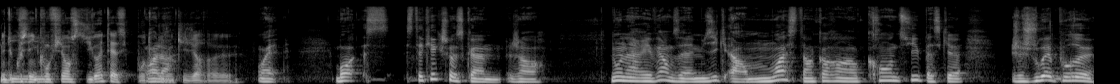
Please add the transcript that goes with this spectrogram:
Mais du coup, c'est une confiance gigantesque pour tous les gens qui gèrent. euh, Ouais. Bon, c'était quelque chose quand même. Genre, nous, on est arrivés, on faisait la musique. Alors, moi, c'était encore un cran dessus parce que je jouais pour eux.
